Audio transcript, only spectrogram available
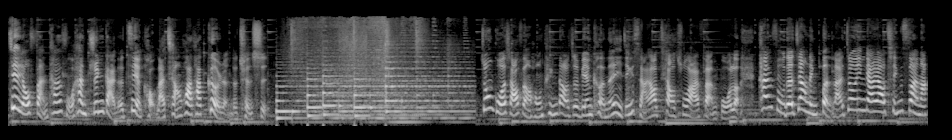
借由反贪腐和军改的借口来强化他个人的权势。中国小粉红听到这边，可能已经想要跳出来反驳了。贪腐的将领本来就应该要清算啊，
